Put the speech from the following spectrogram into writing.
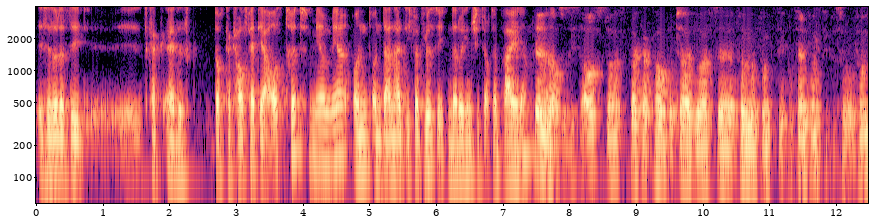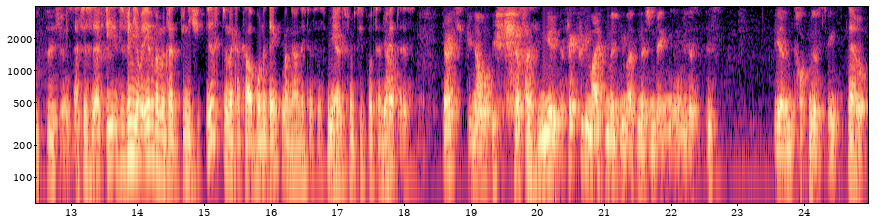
ist ja so, dass die, äh, das, äh, das doch Kakaofett ja austritt, mehr und mehr, und, und dann halt sich verflüssigt und dadurch entsteht auch der Brei dann. Genau, so sieht es aus. Du hast bei Kakaobutter, du hast äh, 55 Prozent, 50 bis 55. Also das, ist, das finde ich auch irre, wenn man halt, finde ich, isst und eine Kakaobohne, denkt man gar nicht, dass es mehr nee. als 50 Prozent ja. Fett ist. Das genau, ist ja faszinierend. Effekt für die meisten Menschen. Die meisten Menschen denken irgendwie, das ist eher ein trockenes Ding. Ja. So.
